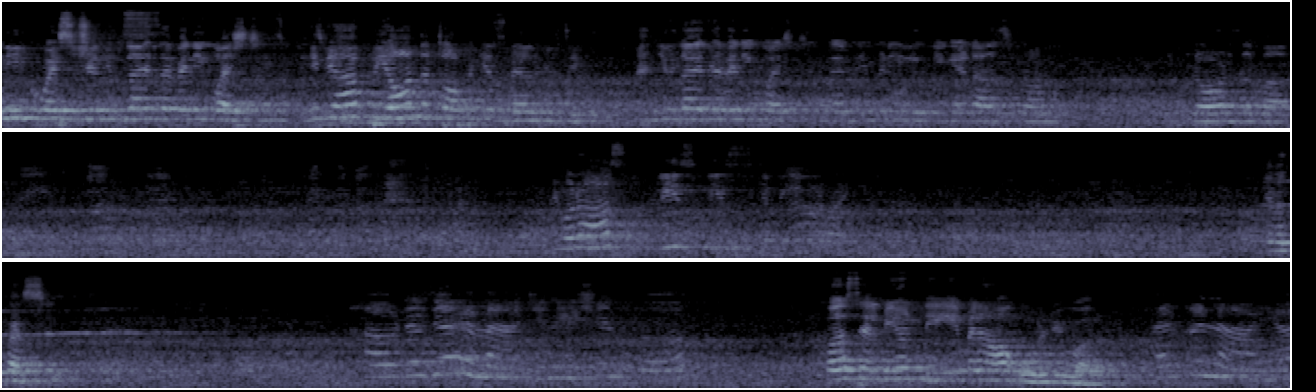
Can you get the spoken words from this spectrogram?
any questions. You guys have any questions? If you have beyond the topic as well, we'll take it. And you guys have any questions? Everybody looking at us from the floors above. You want to ask? Please, please give me the mic. You have a question? How does your imagination work? First tell me your name and how old you are. I'm Anaya.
